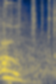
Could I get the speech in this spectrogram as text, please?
Ugh.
